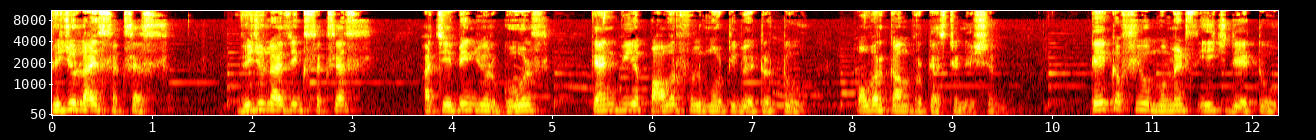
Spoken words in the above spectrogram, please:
Visualize success. Visualizing success, achieving your goals can be a powerful motivator to overcome procrastination. Take a few moments each day to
